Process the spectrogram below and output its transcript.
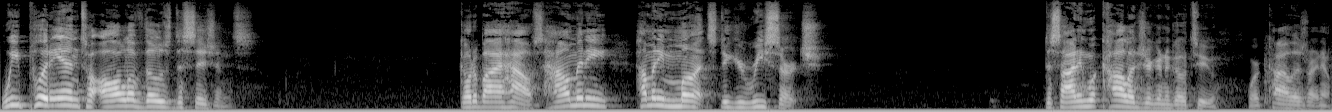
we put into all of those decisions go to buy a house how many how many months do you research deciding what college you're going to go to where kyle is right now.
